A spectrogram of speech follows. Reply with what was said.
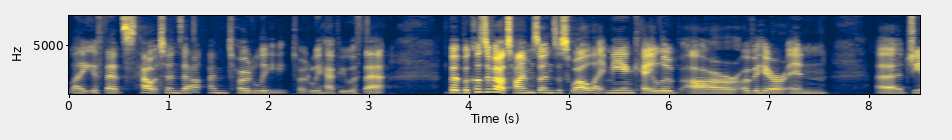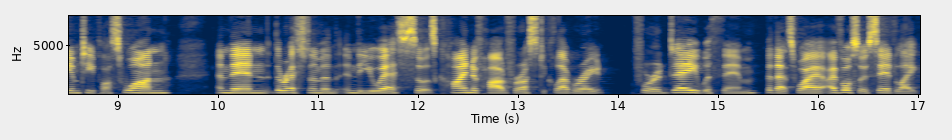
Like if that's how it turns out, I'm totally, totally happy with that. But because of our time zones as well, like me and Caleb are over here in uh, GMT plus one, and then the rest of them are in the US. So it's kind of hard for us to collaborate for a day with them. But that's why I've also said like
